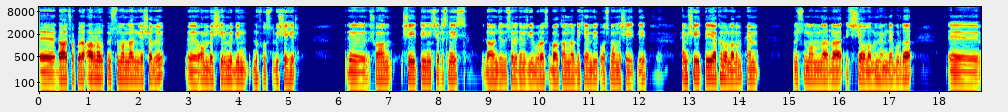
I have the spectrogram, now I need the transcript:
Ee, daha çok böyle Arnavut Müslümanların yaşadığı e, 15-20 bin nüfuslu bir şehir. Ee, şu an şehitliğin içerisindeyiz. Daha önce de söylediğimiz gibi burası Balkanlardaki en büyük Osmanlı şehitliği. Hem şehitliğe yakın olalım hem Müslümanlarla iç içe olalım hem de burada eee,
